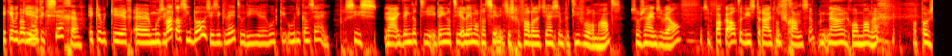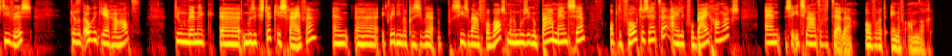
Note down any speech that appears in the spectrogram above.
Ik heb een Wat keer, moet ik zeggen? ik heb een keer eh, moest ik Wat als hij boos is? Ik weet hoe die, eh, hoe, die- hoe die kan zijn. precies. Nou, ik denk dat hij, ik denk dat hij alleen maar op dat zinnetje is gevallen dat jij sympathie voor hem had. Zo zijn ze wel. Ze pakken altijd iets eruit wat Die Fransen. nou, gewoon mannen, wat positief is. Ik heb dat ook een keer gehad. Toen ben ik, eh, moest ik stukjes schrijven. En ik weet niet meer precies, waar- precies waar het voor was. Maar dan moest ik een paar mensen op de foto zetten. Eigenlijk voorbijgangers. En ze iets laten vertellen over het een of ander.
